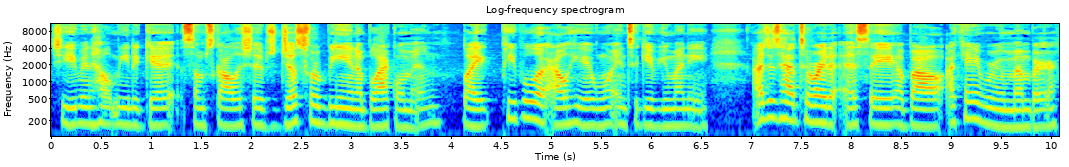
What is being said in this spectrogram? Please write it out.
She even helped me to get some scholarships just for being a black woman. Like, people are out here wanting to give you money. I just had to write an essay about, I can't even remember,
